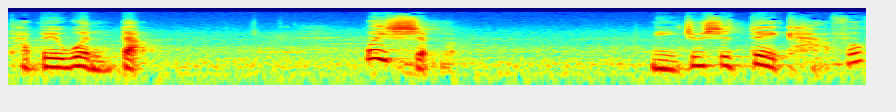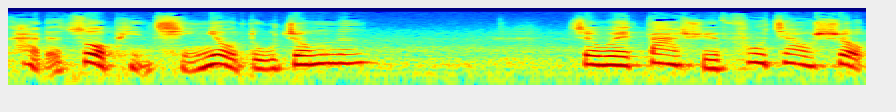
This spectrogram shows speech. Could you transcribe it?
他被问到：“为什么你就是对卡夫卡的作品情有独钟呢？”这位大学副教授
